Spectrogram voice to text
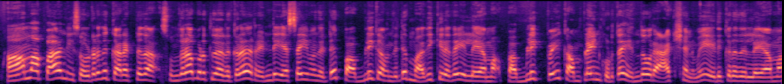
ஆமாப்பா நீ சொல்கிறது கரெக்டு தான். சுந்தராபுரத்தில் இருக்கிற ரெண்டு எஸ்ஐ வந்துட்டு பப்ளிக்கை வந்துட்டு மதிக்கிறதே இல்லையாமா பப்ளிக் போய் கம்ப்ளைண்ட் கொடுத்தா எந்த ஒரு ஆக்ஷனுமே எடுக்கிறது இல்லையாமா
